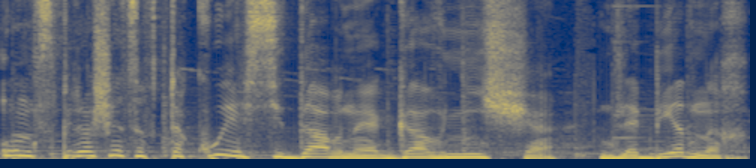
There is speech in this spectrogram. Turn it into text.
он превращается в такое седабное говнище для бедных,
